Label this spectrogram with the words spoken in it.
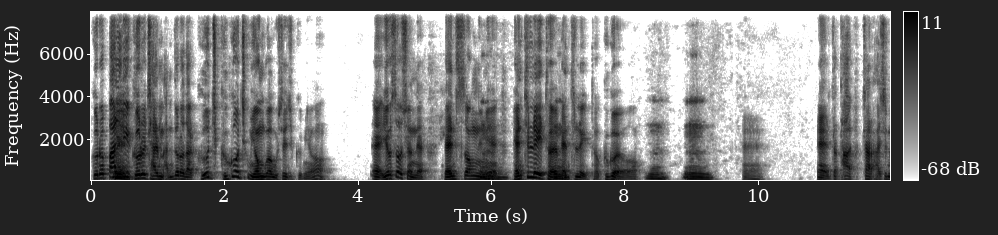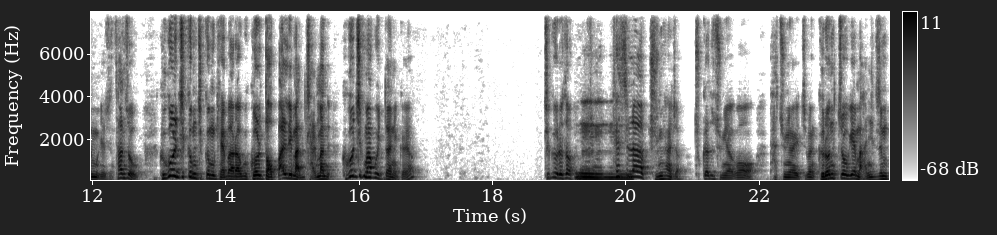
그걸 빨리 네. 그거를 잘 만들어 달. 그거 그거 지금 연구하고 있어요, 지금요. 예, 여기 써주셨네. 벤성 님이 음. 벤틀레이터예요, 음. 벤틀레이터. 그거요. 음, 음, 예. 예, 다 잘 아시는 분 계신 산소. 그걸 지금 지금 개발하고 그걸 더 빨리 만, 잘 만들. 그걸 지금 하고 있다니까요. 지금 그래서 음. 테슬라 중요하죠. 주가도 중요하고 다 중요하겠지만 그런 쪽에 많이 좀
